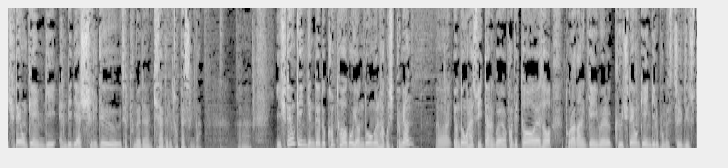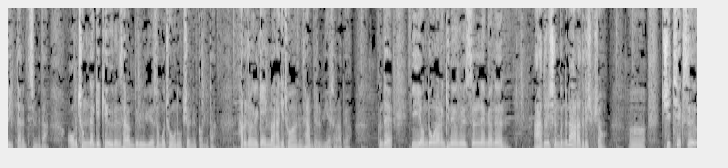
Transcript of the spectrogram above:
휴대용 게임기 엔비디아 쉴드 제품에 대한 기사들을 접했습니다. 어, 이 휴대용 게임기인데도 컴퓨터하고 연동을 하고 싶으면 어, 연동을 할 수 있다는 거예요. 컴퓨터에서 돌아가는 게임을 그 휴대용 게임기를 보면서 즐길 수도 있다는 뜻입니다. 엄청나게 게으른 사람들을 위해서 뭐 좋은 옵션일 겁니다. 하루 종일 게임만 하기 좋아하는 사람들을 위해서라도요. 근데 이 연동을 하는 기능을 쓰려면은 알아들으시는 분들만 알아들으십시오. 어, GTX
